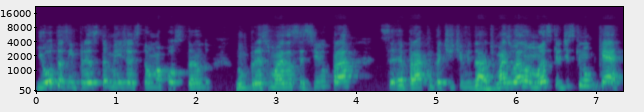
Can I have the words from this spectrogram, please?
e outras empresas também já estão apostando num preço mais acessível para a competitividade. Mas o Elon Musk disse que não quer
